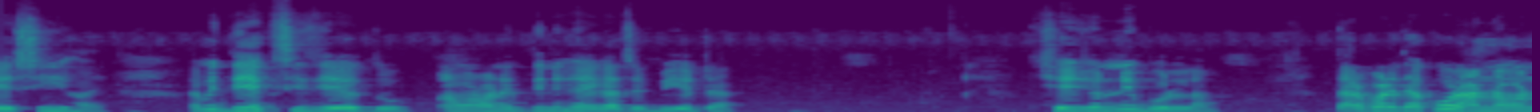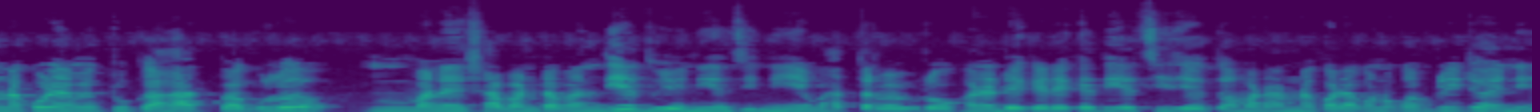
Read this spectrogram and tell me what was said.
বেশিই হয়। আমি দেখছি যেহেতু আমার অনেক দিনই হয়ে গেছে বিয়েটা, সেই জন্যই বললাম। তারপরে দেখো রান্নাবান্না করে আমি একটু গা হাত পাগুলো মানে সাবান টাবান দিয়ে ধুয়ে নিয়েছি। নিয়ে ভাত তরকারিগুলো ওখানে ঢেকে রেখে দিয়েছি, যেহেতু আমার রান্না করা এখনও কমপ্লিট হয়নি।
